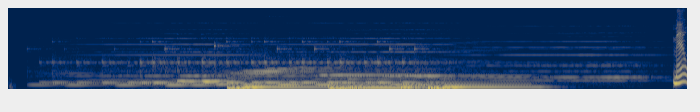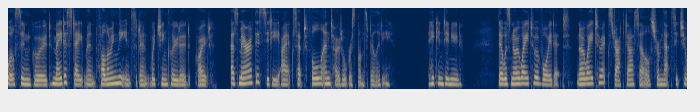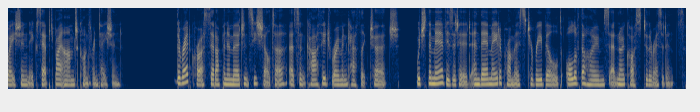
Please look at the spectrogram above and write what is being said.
Mayor Wilson Goode made a statement following the incident which included, quote, As mayor of this city, I accept full and total responsibility. He continued, There was no way to avoid it, no way to extract ourselves from that situation except by armed confrontation. The Red Cross set up an emergency shelter at St. Carthage Roman Catholic Church, which the mayor visited and there made a promise to rebuild all of the homes at no cost to the residents.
